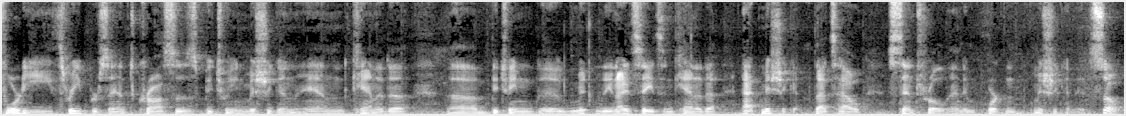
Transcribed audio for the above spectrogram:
43% crosses between Michigan and Canada, uh, between uh, the United States and Canada at Michigan. That's how central and important Michigan is. So,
